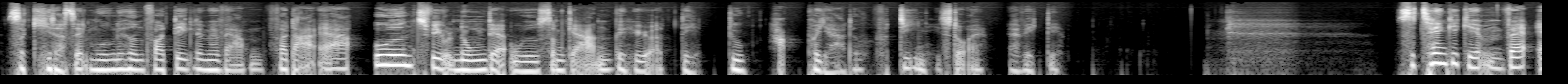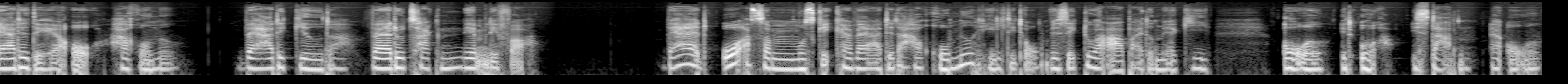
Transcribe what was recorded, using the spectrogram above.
så giv dig selv muligheden for at dele det med verden, for der er uden tvivl nogen derude, som gerne vil høre det, du har på hjertet, for din historie er vigtig. Så tænk igennem, hvad er det, det her år har rummet? Hvad har det givet dig? Hvad er du taknemmelig for? Hvad er et ord, som måske kan være det, der har rummet hele dit år, hvis ikke du har arbejdet med at give året et ord i starten af året?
